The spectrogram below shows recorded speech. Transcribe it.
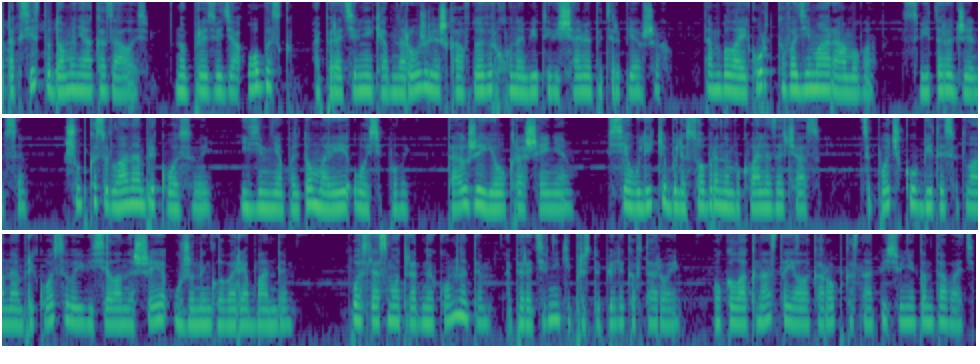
таксиста дома не оказалось, но произведя обыск, оперативники обнаружили шкаф доверху, набитый вещами потерпевших. Там была и куртка Вадима Арамова, свитер и джинсы, шубка Светланы Абрикосовой и зимнее пальто Марии Осиповой, также ее украшения. Все улики были собраны буквально за час. Цепочка убитой Светланы Абрикосовой висела на шее у жены главаря банды. После осмотра одной комнаты оперативники приступили ко второй. Около окна стояла коробка с надписью «Не кантовать».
